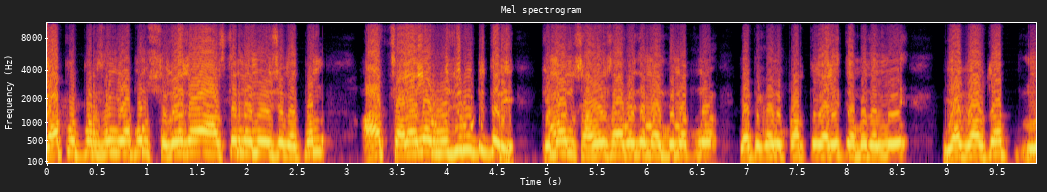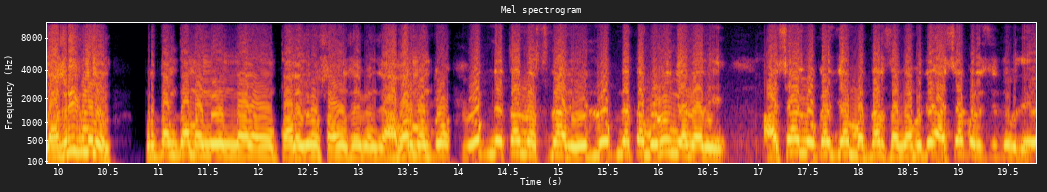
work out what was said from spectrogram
या प्रसंगी आपण सगळं काय आज तर नाही मिळू शकत पण आज चालायला रोजीरोटी तरी किमान सावंत साहेबांच्या माध्यमातून या ठिकाणी प्राप्त झाली. त्याबद्दल मी या गावचा नागरिक म्हणून प्रथमतः मान्य ना- तानाजीराव सावंत साहेब यांचे आभार मानतो. लोकनेता नसणारे लोकनेता म्हणून घेणारे अशा लोकांच्या मतदारसंघामध्ये अशा परिस्थितीमध्ये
